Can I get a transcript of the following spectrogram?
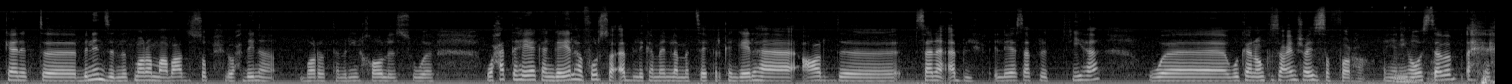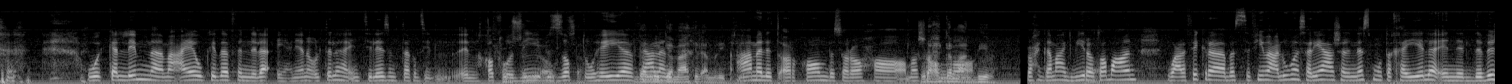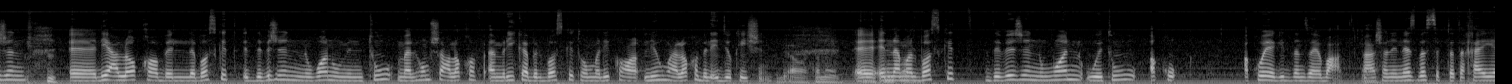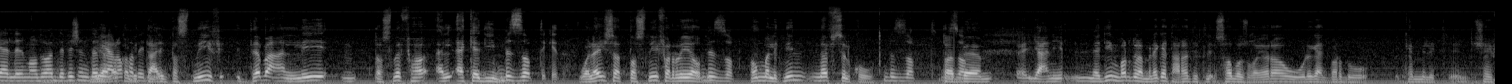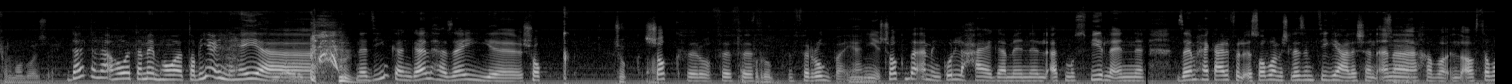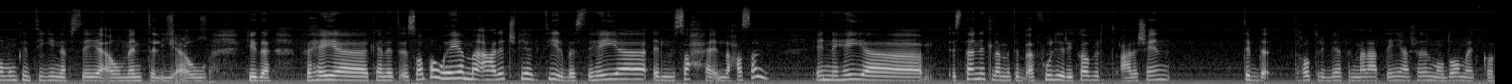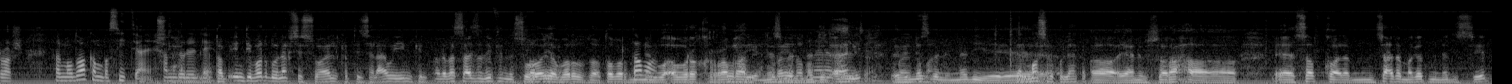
كانت بننزل نتمرن مع بعض الصبح لوحدنا بره التمرين خالص. و وحتى هي كان جاي لها فرصة قبل كمان لما تسافر كان جاي لها عرض سنة قبل اللي هي سافرت فيها. و... وكان أنكل سعيد مش عايز يسفرها. يعني. هو السبب. واتكلمنا معاه وكده في إن لأ يعني أنا قلت لها انت لازم تاخدي الخطوة دي، بالظبط. وهي فعلا الجامعات الامريكي عملت أرقام بصراحة ما شاء الله جامعة كبيرة. راح جامعة كبيرة آه. طبعا. وعلى فكرة بس في معلومة سريعة عشان الناس متخيلة إن ال division آه ليه علاقة بال basket. ال division 1 ومن 2 ما لهمش علاقة في أمريكا بال basket هم ليهم علاقة بال education آه تمام. آه إنما ال basket division 1 و2 اقوى أقوياء جدا زي بعض. فعشان الناس بس بتتخيل الموضوع ال division ده ليه علاقة بالتعليم؟ بال تصنيف تبعا لتصنيفها الأكاديمي. بالظبط كده. وليس التصنيف الرياضي. بالظبط. هما الاثنين نفس القوة. بالظبط طب بالظبط. آم، يعني نادين برضو لما رجعت تعرضت لإصابة صغيرة ورجعت برضو كملت. أنت شايفة الموضوع إزاي؟ لا لا لا هو تمام. هو طبيعي إن هي نادين كان جالها زي شوك. شك آه. شوك في في في, في. في, الركبة يعني شوك بقى من كل حاجة من الاتموسفير لأن زي ما حضرتك عارف الإصابة مش لازم تيجي علشان أنا. خب... الإصابة ممكن تيجي نفسية أو منتلي أو. كده فهي كانت إصابة وهي ما قعدتش فيها كتير بس هي الصح اللي حصل إن هي استنت لما تبقى فولي ريكفرد علشان تبدأ تحط رجليها في الملعب تاني عشان الموضوع ما يتكررش فالموضوع كان بسيط يعني الحمد لله طب انت برضو نفس السؤال كابتن سلاوي يمكن أنا بس عايز أضيف إن سوريا. برضه تعتبر من طبعاً. الأوراق الرابحه سوريا. بالنسبة. للنادي الأهلي بالنسبة طبعاً. للنادي مصر كلها كابتن آه يعني بصراحة آه، صفقة لما- من ساعة ما جت من نادي السيد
